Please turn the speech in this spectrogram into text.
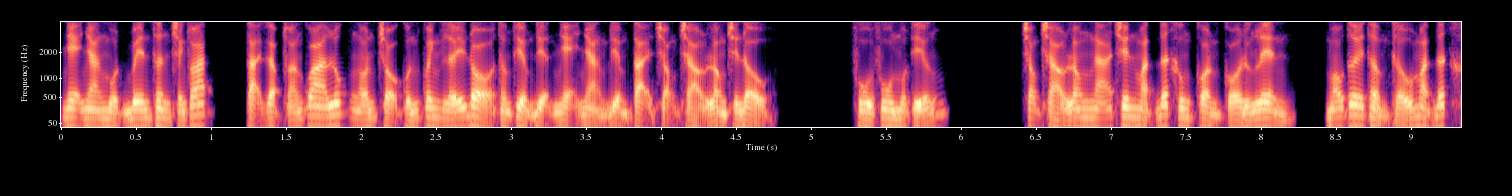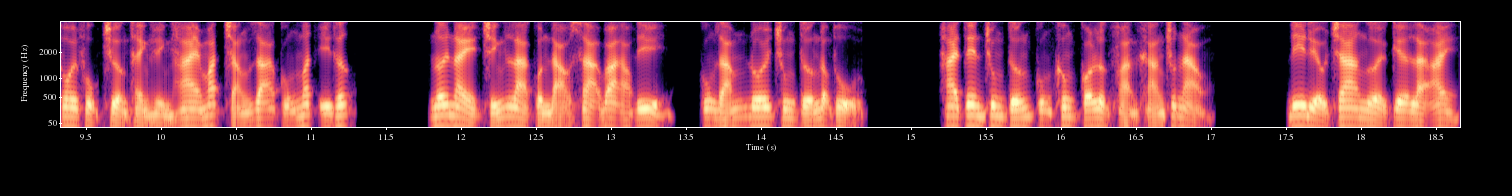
nhẹ nhàng một bên thân tránh thoát, tại gặp thoáng qua lúc ngón trỏ quấn quanh lấy đỏ thâm thiểm điện nhẹ nhàng điểm tại trọng trào long trên đầu. Phù phu một tiếng, trọng trào long ngã trên mặt đất không còn có đứng lên, máu tươi thẩm thấu mặt đất khôi phục trưởng thành hình hai mắt trắng dã cũng mất ý thức. Nơi này chính là quần đảo xạ ba học đi, cũng dám đôi trung tướng động thủ. Hai tên trung tướng cũng không có lực phản kháng chút nào. Đi điều tra người kia là ai?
